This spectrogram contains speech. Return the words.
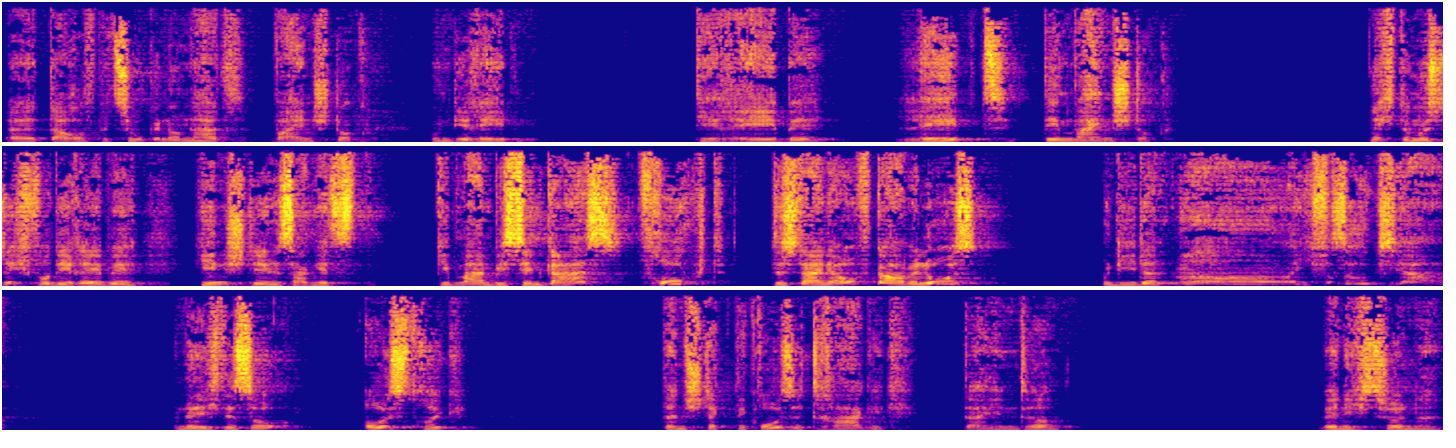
äh, darauf Bezug genommen hat, Weinstock und die Reben. Die Rebe lebt dem Weinstock. Nicht? Du musst nicht vor die Rebe hinstehen und sagen, jetzt gib mal ein bisschen Gas, Frucht, das ist deine Aufgabe, los. Und die dann, oh, ich versuch's ja. Und wenn ich das so ausdrücke, dann steckt eine große Tragik dahinter. Wenn ich schon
